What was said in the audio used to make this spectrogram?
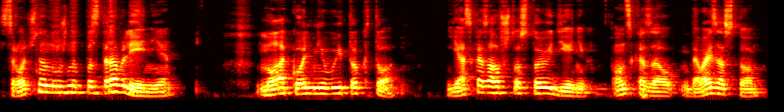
Срочно нужно поздравление». «Ну а коль не вы, то кто?» Я сказал, что стою денег. Он сказал, давай за сто.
